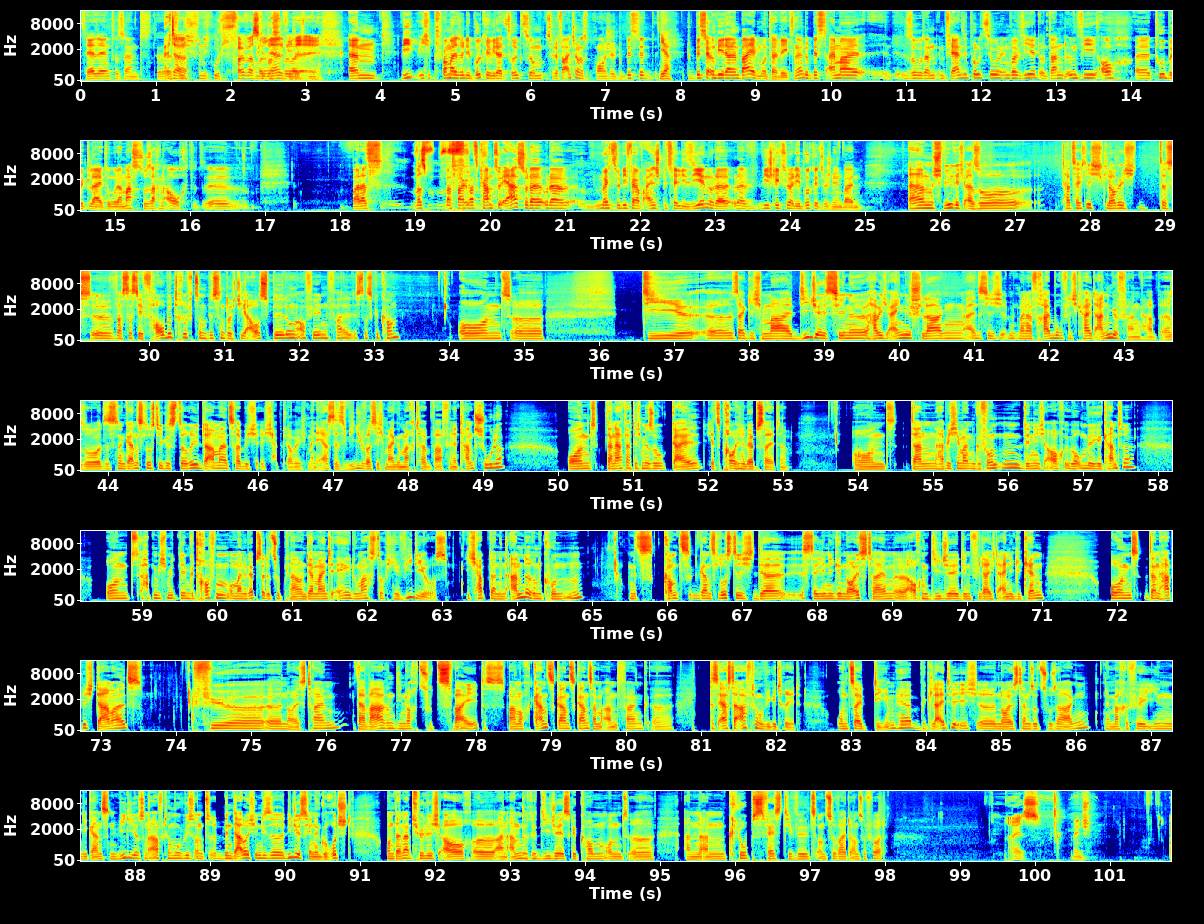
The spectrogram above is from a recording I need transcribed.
Sehr, sehr interessant. Das finde ich, find ich, gut. Voll was gelernt wieder, ey. Ähm, wie, ich spann mal so die Brücke wieder zurück zum, zu der Veranstaltungsbranche. Du bist ja, ja. Du bist ja irgendwie dann in beiden unterwegs, ne? Du bist einmal so dann in Fernsehproduktion involviert und dann irgendwie auch äh, Tourbegleitung oder machst du Sachen auch. Äh, war das. Was, was, war, was kam zuerst oder, oder möchtest du dich vielleicht auf eins spezialisieren oder, oder wie schlägst du da die Brücke zwischen den beiden? Ähm, schwierig. Also tatsächlich, glaube ich, das, äh, was das TV betrifft, so ein bisschen durch die Ausbildung auf jeden Fall ist das gekommen. Und äh, die, äh, sag ich mal, DJ-Szene habe ich eingeschlagen, als ich mit meiner Freiberuflichkeit angefangen habe. Also das ist eine ganz lustige Story. Damals habe ich, ich habe, glaube ich, mein erstes Video, was ich mal gemacht habe, war für eine Tanzschule. Und danach dachte ich mir so, geil, jetzt brauche ich eine Webseite. Und dann habe ich jemanden gefunden, den ich auch über Umwege kannte und habe mich mit dem getroffen, um meine Webseite zu planen. Und der meinte, ey, du machst doch hier Videos. Ich habe dann einen anderen Kunden und jetzt kommt's ganz lustig, der ist derjenige Noise äh, auch ein DJ, den vielleicht einige kennen. Und dann habe ich damals für äh, Noise. Da waren die noch zu zweit. Das war noch ganz, ganz, ganz am Anfang. Äh, das erste Aftermovie gedreht. Und seitdem her begleite ich äh, Noise Time sozusagen, mache für ihn die ganzen Videos und Aftermovies und äh, bin dadurch in diese DJ-Szene gerutscht und dann natürlich auch äh, an andere DJs gekommen und äh, an, an Clubs, Festivals und so weiter und so fort. Nice. Mensch,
